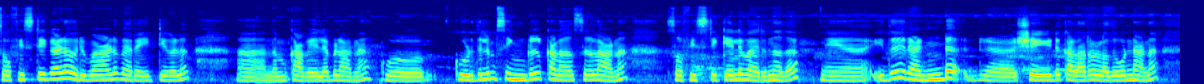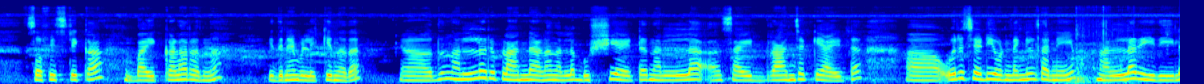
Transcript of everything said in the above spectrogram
സോഫിസ്റ്റിക്കയുടെ ഒരുപാട് വെറൈറ്റികൾ നമുക്ക് അവൈലബിൾ ആണ്. കൂടുതലും സിംഗിൾ കളേഴ്സുകളാണ് സോഫിസ്റ്റിക്കയിൽ വരുന്നത്. ഇത് രണ്ട് ഷെയ്ഡ് കളർ ഉള്ളതുകൊണ്ടാണ് സോഫിസ്റ്റിക്ക ബൈ കളർ എന്ന് ഇതിനെ വിളിക്കുന്നത്. ഇത് നല്ലൊരു പ്ലാന്റാണ്. നല്ല ബുഷിയായിട്ട് നല്ല സൈഡ് ബ്രാഞ്ചൊക്കെ ആയിട്ട് ഒരു ചെടി ഉണ്ടെങ്കിൽ തന്നെയും നല്ല രീതിയിൽ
